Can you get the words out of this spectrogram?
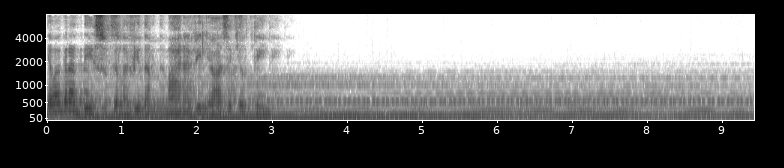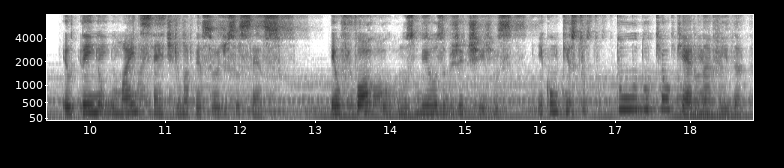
eu agradeço pela vida maravilhosa que eu tenho. Eu tenho o mindset de uma pessoa de sucesso. Eu foco nos meus objetivos e conquisto tudo o que eu quero na vida.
